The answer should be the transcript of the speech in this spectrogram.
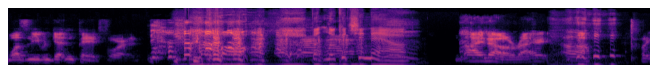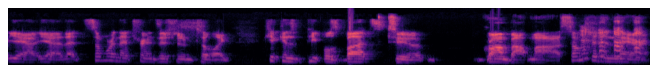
wasn't even getting paid for it. But Look at you now. I know, right? Uh, but yeah, yeah, that somewhere in that transition to like kicking people's butts to Grand Battement, something in there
